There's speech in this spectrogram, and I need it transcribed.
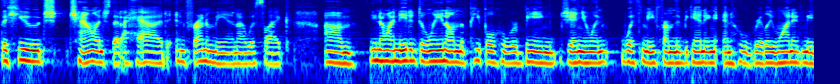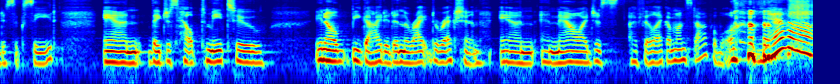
the huge challenge that I had in front of me. And I was like, um, you know, I needed to lean on the people who were being genuine with me from the beginning and who really wanted me to succeed. And they just helped me to, you know, be guided in the right direction. And and now I just I feel like I'm unstoppable. yeah.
